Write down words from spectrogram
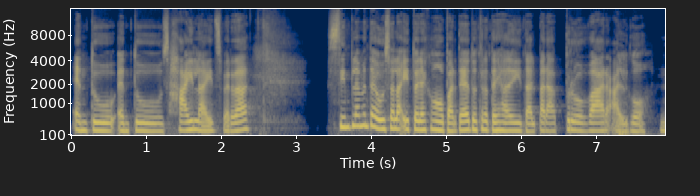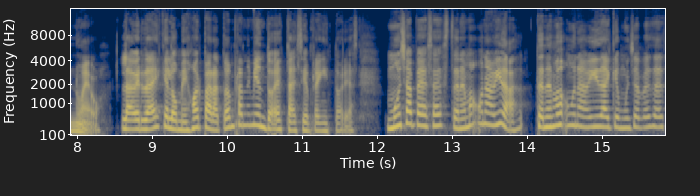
en, tu, en tus highlights, ¿verdad? Simplemente usa las historias como parte de tu estrategia digital para probar algo nuevo. La verdad es que lo mejor para tu emprendimiento está siempre en historias. Muchas veces tenemos una vida, tenemos una vida que muchas veces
